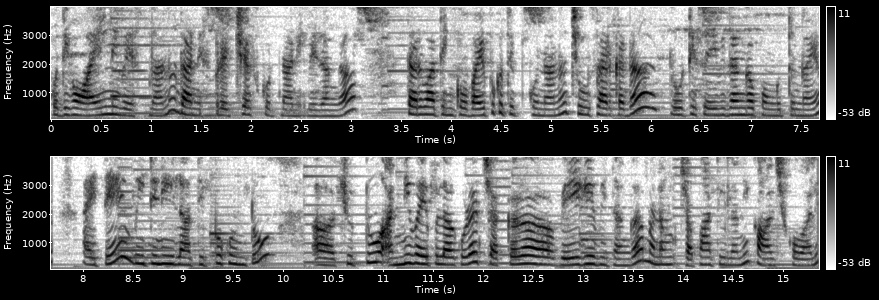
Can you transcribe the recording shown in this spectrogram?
కొద్దిగా ఆయిల్ని వేస్తున్నాను. దాన్ని స్ప్రెడ్ చేసుకుంటున్నాను ఈ విధంగా. తర్వాత ఇంకో వైపుకు తిప్పుకున్నాను. చూసారు కదా రోటీస్ ఏ విధంగా పొంగుతున్నాయో. అయితే వీటిని ఇలా తిప్పుకుంటూ చుట్టూ అన్ని వైపులా కూడా చక్కగా వేగే విధంగా మనం చపాతీలని కాల్చుకోవాలి.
